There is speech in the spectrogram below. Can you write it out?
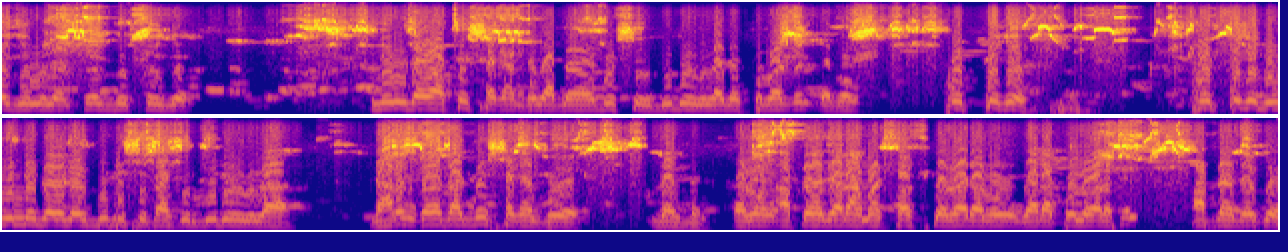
এজিমিনাল ফেসবুক পেজে লিঙ্ক দেওয়া আছে, সেখান থেকে আপনারা অবশ্যই ভিডিওগুলো দেখতে পারবেন এবং প্রত্যেকে প্রত্যেকে বিভিন্ন ধরনের বিদেশি পাখির ভিডিওগুলো ধারণ করা থাকবে, সেখান থেকে দেখবেন। এবং আপনারা যারা আমার সাবস্ক্রাইবার এবং যারা ফলোয়ার আছেন, আপনাদেরকে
